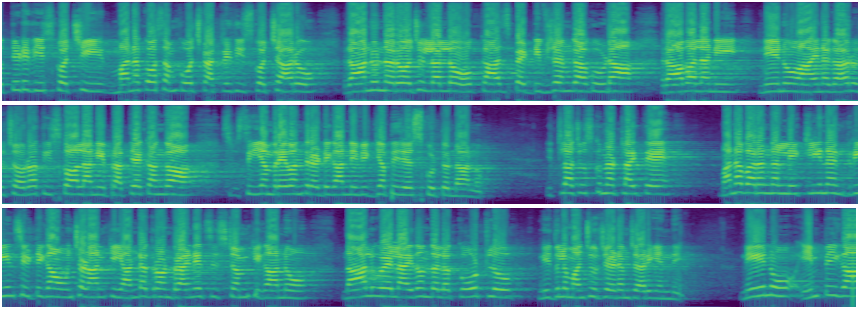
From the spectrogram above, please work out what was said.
ఒత్తిడి తీసుకొచ్చి మన కోసం కోచ్ ఫ్యాక్టరీ తీసుకొచ్చారు. రానున్న రోజులలో కాజ్పేట్ డివిజన్గా కూడా రావాలని నేను ఆయన గారు చొరవ తీసుకోవాలని ప్రత్యేకంగా సీఎం రేవంత్ రెడ్డి గారిని విజ్ఞప్తి చేసుకుంటున్నాను. ఇట్లా చూసుకున్నట్లయితే మన వరంగల్ని క్లీన్ అండ్ గ్రీన్ సిటీగా ఉంచడానికి అండర్ గ్రౌండ్ డ్రైనేజ్ సిస్టమ్కి గాను నాలుగు వేల ఐదు వందల కోట్లు నిధులు మంజూరు చేయడం జరిగింది. నేను ఎంపీగా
